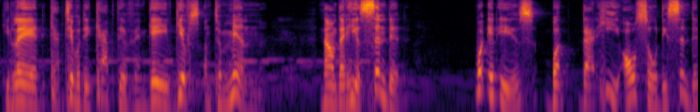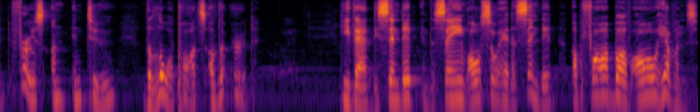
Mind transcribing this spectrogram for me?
he led captivity captive and gave gifts unto men. Now that he ascended, what it is, but that he also descended first into the lower parts of the earth. He that descended in the same also had ascended up far above all heavens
